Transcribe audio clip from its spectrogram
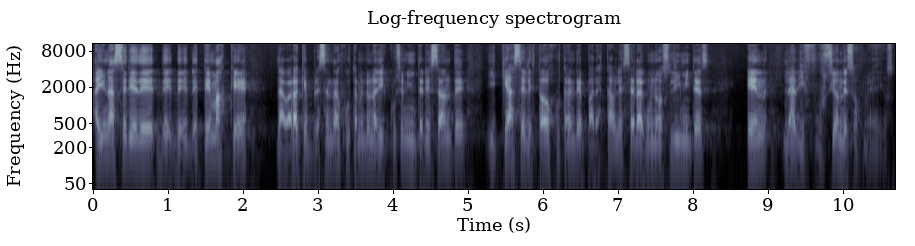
hay una serie de, temas que la verdad que presentan justamente una discusión interesante y que hace el Estado justamente para establecer algunos límites en la difusión de esos medios,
